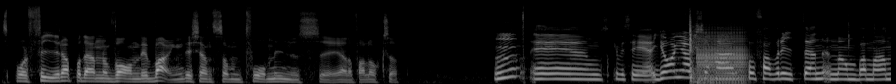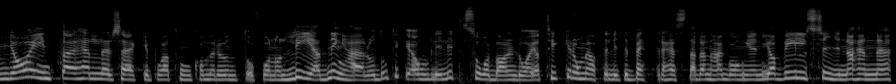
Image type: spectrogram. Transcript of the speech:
spår 4 på den och vanlig vagn, det känns som två minus i alla fall också. Mm, eh, ska vi se. Jag gör så här på favoriten Namba Mam. Jag är inte heller säker på att hon kommer runt och får någon ledning här och då tycker jag hon blir lite sårbar ändå. Jag tycker hon möter lite bättre hästar den här gången. Jag vill syna henne.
